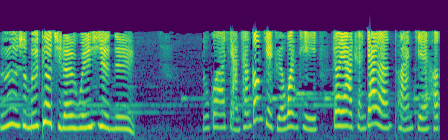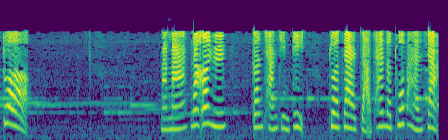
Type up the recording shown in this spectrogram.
嗯，什么跳起来很危险呢？如果想成功解决问题，就要全家人团结合作。妈妈让鳄鱼跟长颈弟坐在早餐的托盘上，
